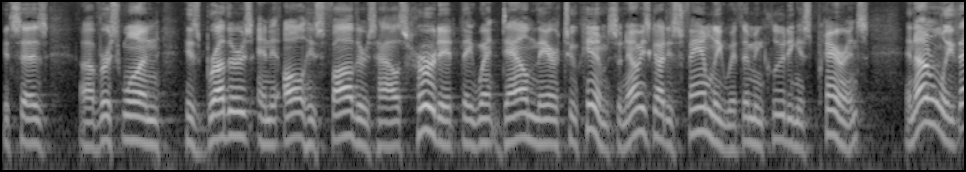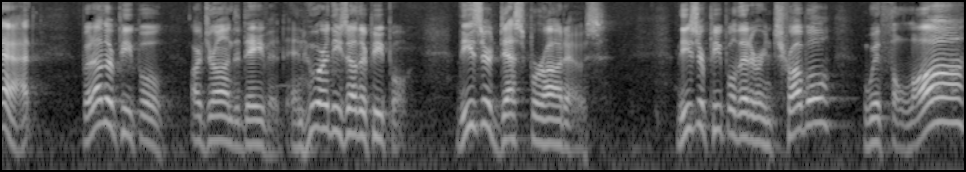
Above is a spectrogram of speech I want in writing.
it says, uh, verse 1 His brothers and all his father's house heard it. They went down there to him. So now he's got his family with him, including his parents. And not only that, but other people are drawn to David. And who are these other people? These are desperados. These are people that are in trouble with the law,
